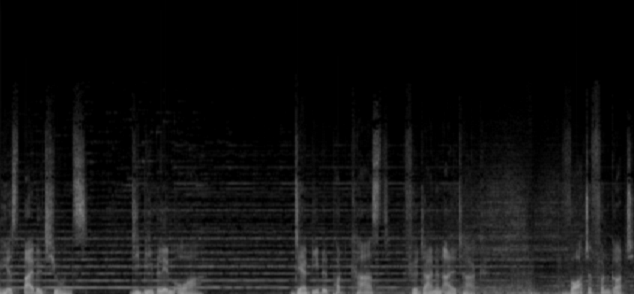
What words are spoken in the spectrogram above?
hier ist Bibletunes, die Bibel im Ohr. Der Bibelpodcast für deinen Alltag. Worte von Gott,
